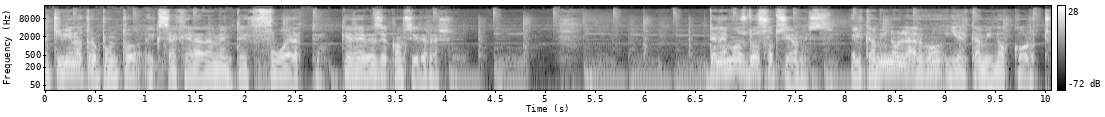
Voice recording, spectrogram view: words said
aquí viene otro punto exageradamente fuerte que debes de considerar. Tenemos dos opciones, el camino largo y el camino corto.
